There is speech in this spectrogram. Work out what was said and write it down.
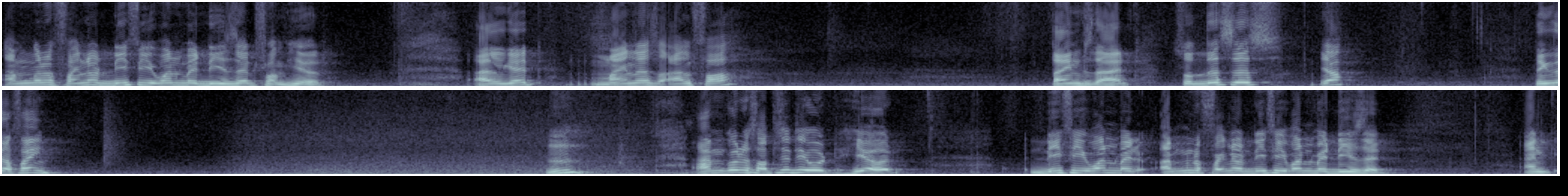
I am going to find out d phi 1 by dz from here I will get minus alpha times that. So this is yeah things are fine. Hmm. I am going to substitute here d phi 1 by I am going to find out d phi 1 by dz and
